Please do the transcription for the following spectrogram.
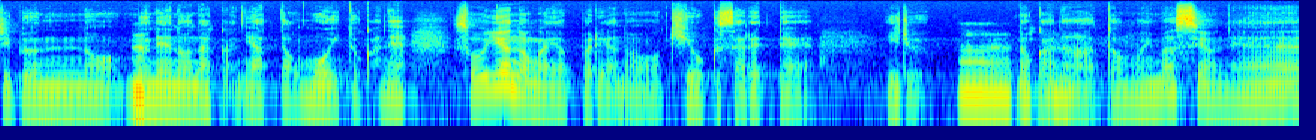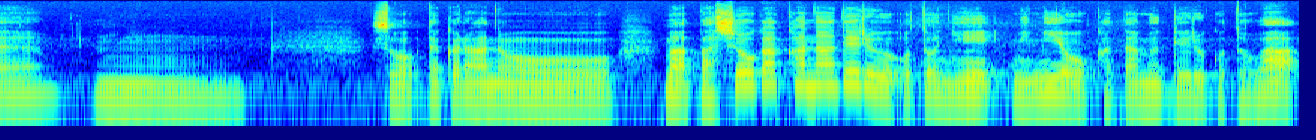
自分の胸の中にあった思いとかね、そういうのがやっぱりあの記憶されているのかなと思いますよね。うんそうだからあのまあ場所が奏でる音に耳を傾けることは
